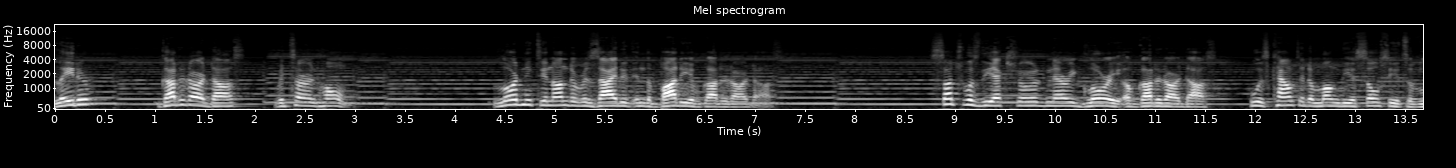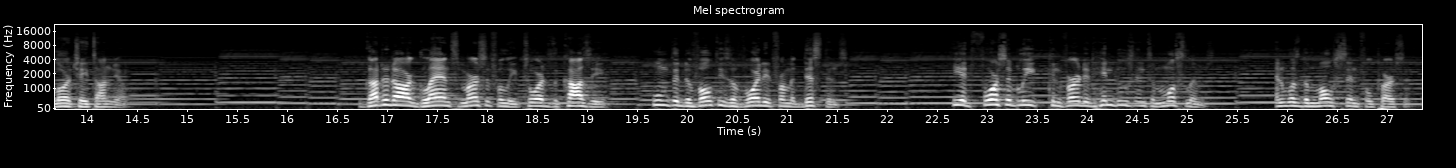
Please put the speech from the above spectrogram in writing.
Later, Gadadhar Das returned home. Lord Nityananda resided in the body of Gadadhar Das. Such was the extraordinary glory of Gadadhar Das, who is counted among the associates of Lord Chaitanya. Gadadhar glanced mercifully towards the Qazi, whom the devotees avoided from a distance. He had forcibly converted Hindus into Muslims and was the most sinful person.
